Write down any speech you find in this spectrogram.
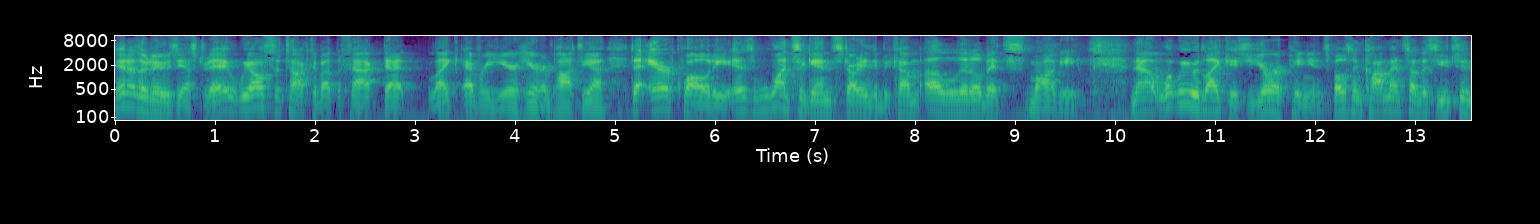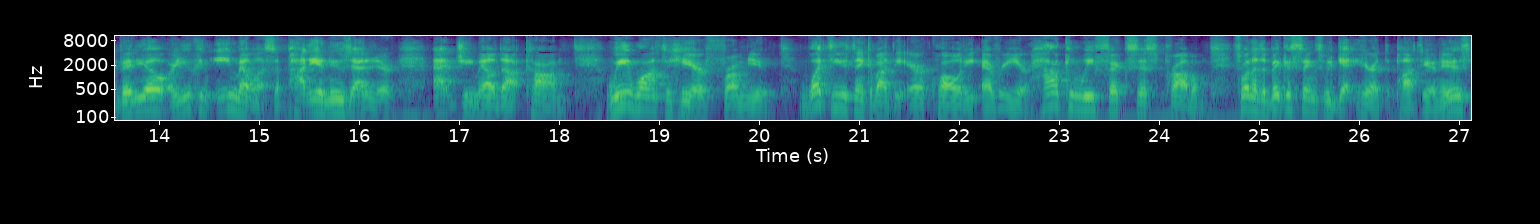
In other news yesterday, we also talked about the fact that, like every year here in Pattaya, the air quality is once again starting to become a little bit smoggy. Now, what we would like is your opinions, both in comments on this YouTube video or you can email us at pattayanewseditor at gmail.com. We want to hear from you. What do you think about the air quality every year? How can we fix this problem? It's one of the biggest things we get here at the Pattaya News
